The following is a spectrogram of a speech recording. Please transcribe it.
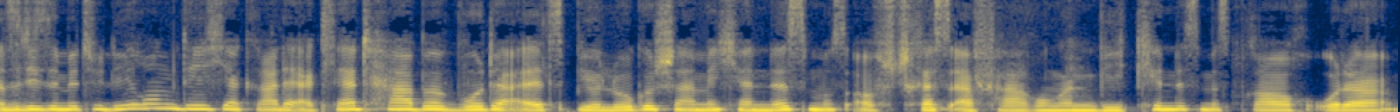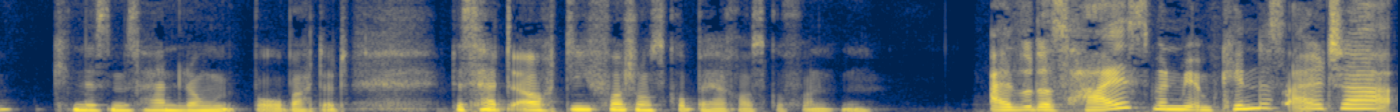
Also diese Methylierung, die ich ja gerade erklärt habe, wurde als biologischer Mechanismus auf Stresserfahrungen wie Kindesmissbrauch oder Kindesmisshandlung beobachtet. Das hat auch die Forschungsgruppe herausgefunden. Also das heißt, wenn mir im Kindesalter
